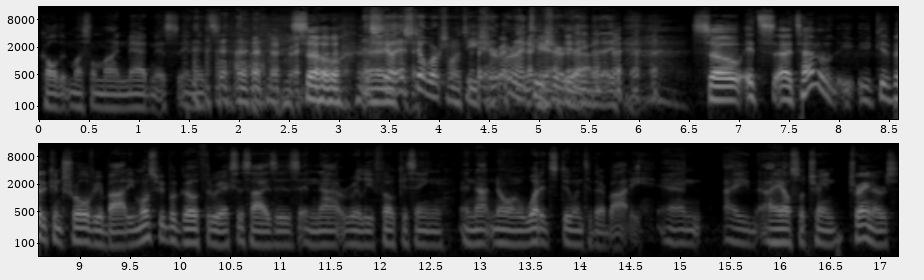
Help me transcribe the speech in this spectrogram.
called it muscle mind madness, and it's so. That still, that still works on a T-shirt. We're on a T-shirt Yeah. theme today. So it's uh, it's having you get a bit of control of your body. Most people go through exercises and not really focusing and not knowing what it's doing to their body. And I I also train trainers,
